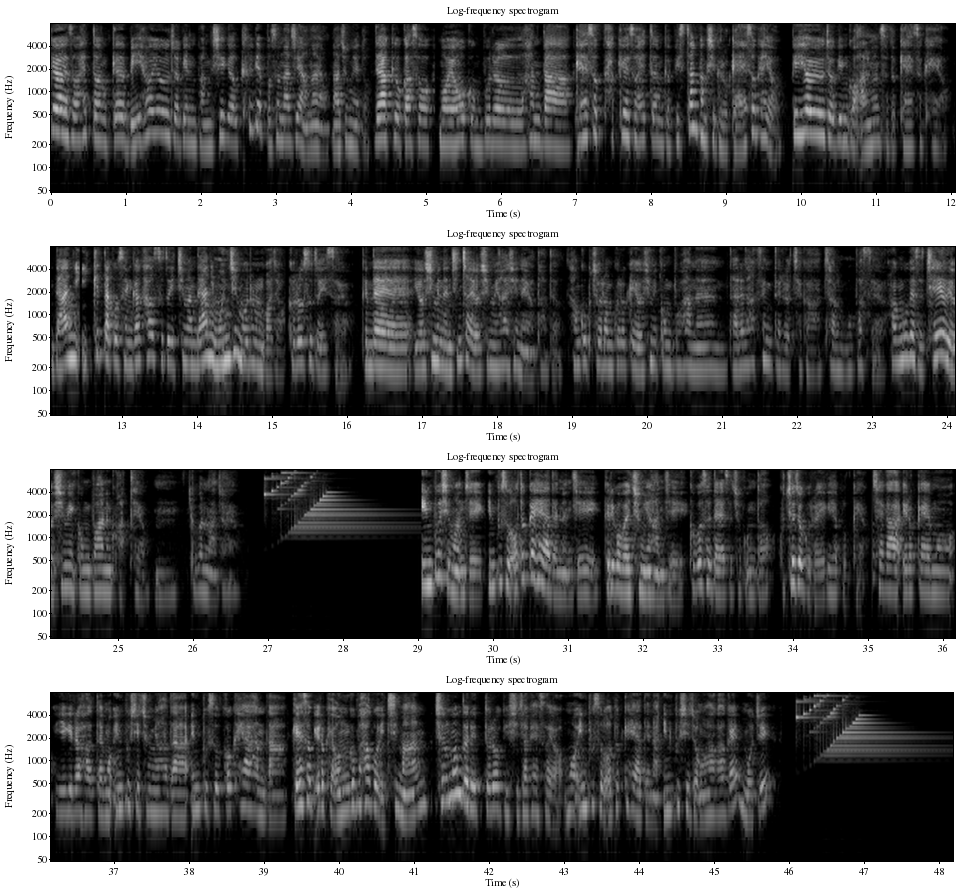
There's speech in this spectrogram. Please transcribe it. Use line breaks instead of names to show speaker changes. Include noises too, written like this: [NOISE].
학교에서 했던 그 비효율적인 방식을 크게 벗어나지 않아요. 나중에도. 대학교 가서 뭐 영어 공부를 한다. 계속 학교에서 했던 그 비슷한 방식으로 계속 해요. 비효율적인 거 알면서도 계속 해요. 대안이 있겠다고 생각할 수도 있지만 대안이 뭔지 모르는 거죠. 그럴 수도 있어요. 근데 열심히는 진짜 열심히 하시네요, 다들. 한국처럼 그렇게 열심히 공부하는 다른 학생들을 제가 잘 못 봤어요. 한국에서 제일 열심히 공부하는 것 같아요. 음, 그건 맞아요. 인풋이 뭔지, 인풋을 어떻게 해야 되는지, 그리고 왜 중요한지, 그것에 대해서 조금 더 구체적으로 얘기해 볼게요. 제가 이렇게 뭐 얘기를 할 때 뭐 인풋이 중요하다, 인풋을 꼭 해야 한다, 계속 이렇게 언급하고 있지만 질문들이 들어오기 시작했어요. 뭐 인풋을 어떻게 해야 되나, 인풋이 정확하게 뭐지?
